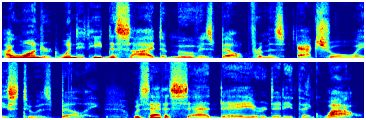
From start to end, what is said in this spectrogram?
I wondered, when did he decide to move his belt from his actual waist to his belly? Was that a sad day, or did he think, wow,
